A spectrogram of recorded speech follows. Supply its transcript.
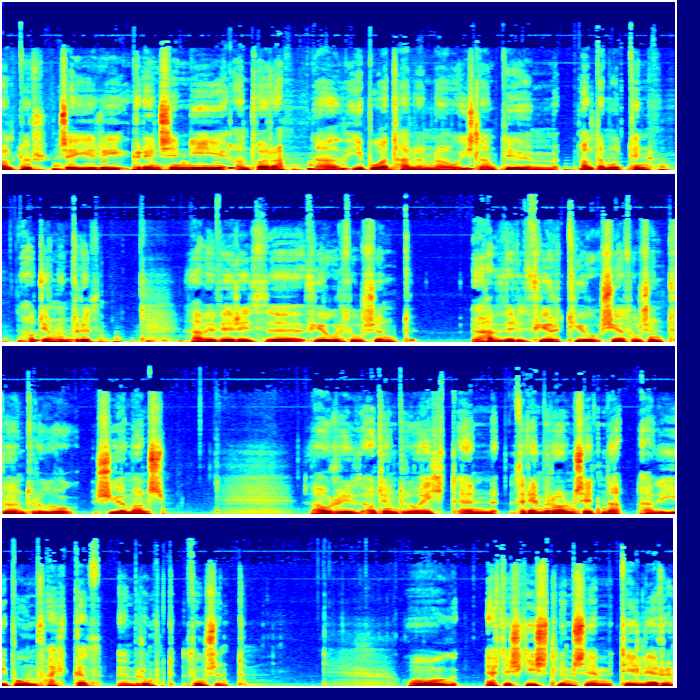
Þorvaldur segir í greinsinni í Andvara að íbúatalan á Íslandi um aldamótin 1800 hafi verið 4.000 eh, verið 47.207 manns árið 1801 en þreymur árum setna hafði íbúum fækkað um rúmt þúsund. Og Eftir skýslum sem til eru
